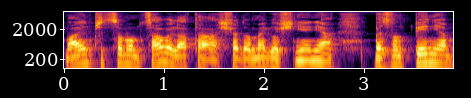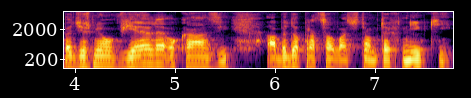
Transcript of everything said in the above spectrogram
Mając przed sobą całe lata świadomego śnienia, bez wątpienia będziesz miał wiele okazji, aby dopracować tą techniki.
